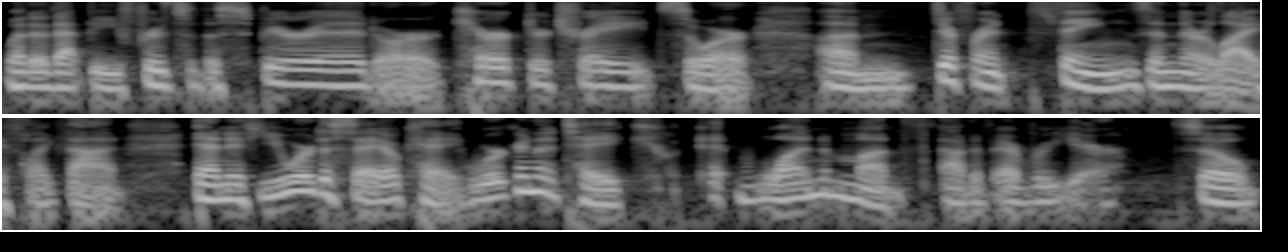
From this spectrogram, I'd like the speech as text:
whether that be fruits of the spirit or character traits or um, different things in their life like that. And if you were to say, okay, we're going to take one month out of every year so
